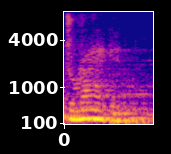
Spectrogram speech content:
dragon.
